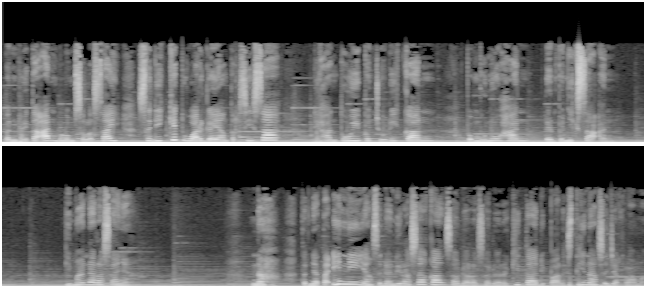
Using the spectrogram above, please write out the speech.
Penderitaan belum selesai, sedikit warga yang tersisa dihantui penculikan, pembunuhan, dan penyiksaan. Gimana rasanya? Nah, ternyata ini yang sedang dirasakan saudara-saudara kita di Palestina sejak lama.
